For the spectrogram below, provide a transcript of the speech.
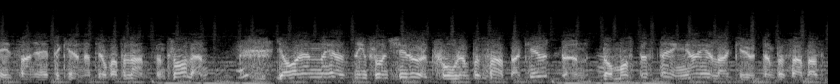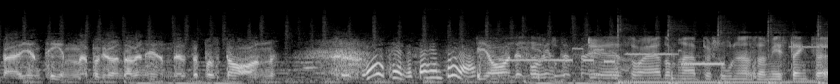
hejsan. Jag heter Kenneth och jobbar på Larmcentralen. Jag har en hälsning från kirurgforum på Sabbakuten. De måste stänga hela akuten på Sabbatsberg en timme på grund av en händelse på stan. Ja, åt helvete. Vad har hänt då? Ja, det får vi inte säga. Så är de här personerna som är misstänkt för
